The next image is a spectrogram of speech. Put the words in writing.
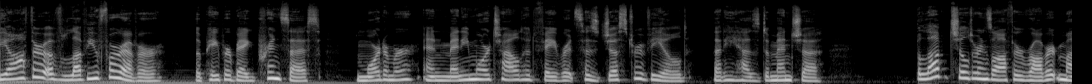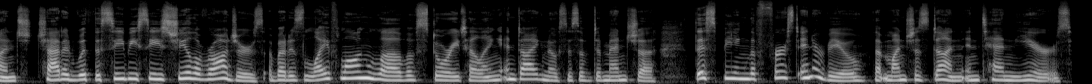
The author of Love You Forever, The Paper Bag Princess, Mortimer, and many more childhood favorites has just revealed that he has dementia. Beloved children's author Robert Munsch chatted with the CBC's Sheila Rogers about his lifelong love of storytelling and diagnosis of dementia, this being the first interview that Munsch has done in 10 years.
